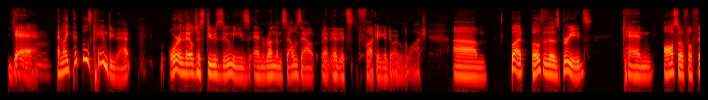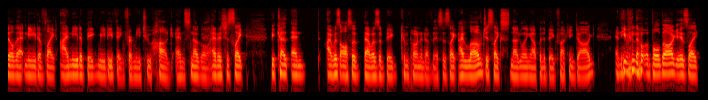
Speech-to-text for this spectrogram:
yeah. Mm. And like pit bulls can do that. Or they'll just do zoomies and run themselves out. And, and it's fucking adorable to watch. Um, but both of those breeds can also fulfill that need of like, I need a big meaty thing for me to hug and snuggle. And it's just like, because, and I was also, that was a big component of this. Is like, I love just like snuggling up with a big fucking dog. And even though a bulldog is like,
